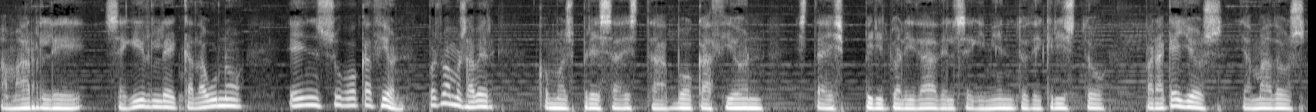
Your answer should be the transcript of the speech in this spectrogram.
amarle, seguirle, cada uno en su vocación. Pues vamos a ver cómo expresa esta vocación, esta espiritualidad del seguimiento de Cristo para aquellos llamados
